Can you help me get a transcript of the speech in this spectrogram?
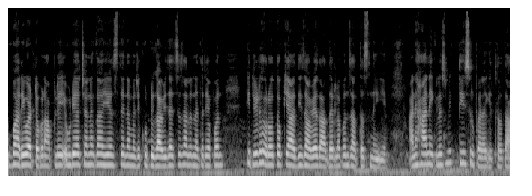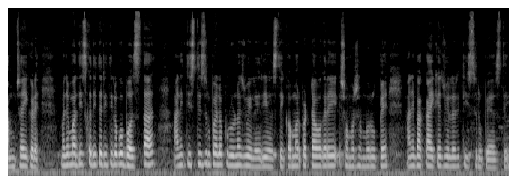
खूप भारी वाटतं. पण आपले एवढी अचानक घाई असते ना म्हणजे कुठे गावी जायचं झालं ना तरी आपण किती ठरवतो की आधी जाऊया दादरला पण जातच नाही आहे आणि हा नेकलेस मी तीस रुपयाला घेतला होता आमच्या इकडे. म्हणजे मधीच कधीतरी ती लोक बसतात आणि तीस तीस रुपयाला पूर्ण ज्वेलरी असते. कमरपट्टा वगैरे शंभर शंभर रुपये आणि बा काय काय ज्वेलरी तीस रुपये असते.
